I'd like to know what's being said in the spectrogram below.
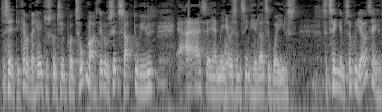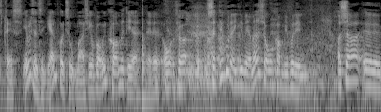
Så sagde jeg, det kan du da have, du skal til på Atommars, det har du jo selv sagt, du ville. Ja, sagde han, men jeg vil sådan set hellere til Wales. Så tænkte jeg, så kunne jeg jo tage hans plads. Jeg ville sådan set gerne på atommarsch. Jeg var jo ikke kommet der øh, året før. Så det kunne da egentlig være meget sjovt at komme med på den. Og så, øh,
